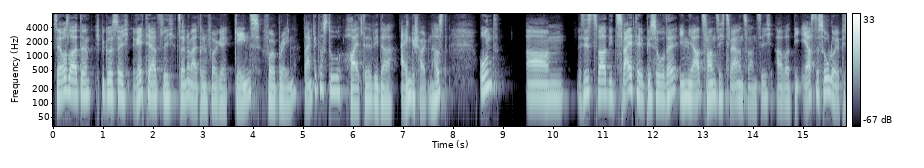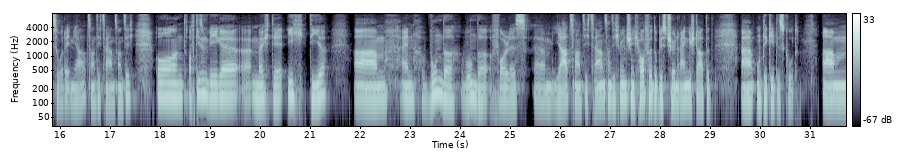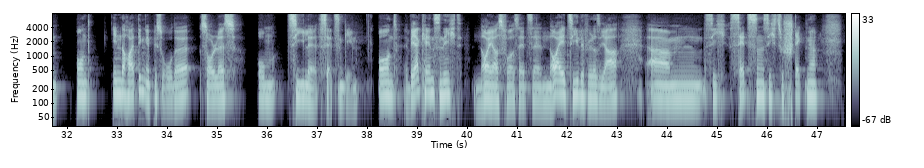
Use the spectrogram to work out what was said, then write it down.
Servus Leute, ich begrüße euch recht herzlich zu einer weiteren Folge Gains for Brain. Danke, dass du heute wieder eingeschalten hast. Und ähm, es ist zwar die zweite Episode im Jahr 2022, aber die erste Solo-Episode im Jahr 2022. Und auf diesem Wege äh, möchte ich dir ähm, ein wunder, wundervolles ähm, Jahr 2022 wünschen. Ich hoffe, du bist schön reingestartet äh, und dir geht es gut. Ähm, und in der heutigen Episode soll es um Ziele setzen gehen. Und wer kennt's nicht? Neujahrsvorsätze, neue Ziele für das Jahr, ähm, sich setzen, sich zu stecken.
